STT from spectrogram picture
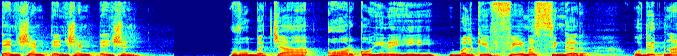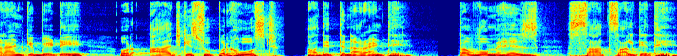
टेंशन टेंशन टेंशन। वो बच्चा और कोई नहीं, बल्कि फ़ेमस सिंगर उदित नारायण के बेटे और आज के सुपर होस्ट आदित्य नारायण थे। तब वो महज सात साल के थे।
